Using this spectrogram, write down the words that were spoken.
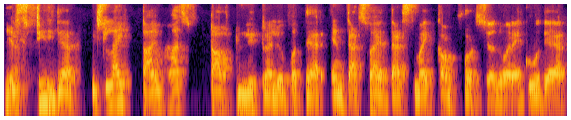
Yeah. It's still there. It's like time has stopped literally over there. And that's why that's my comfort zone when I go there.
